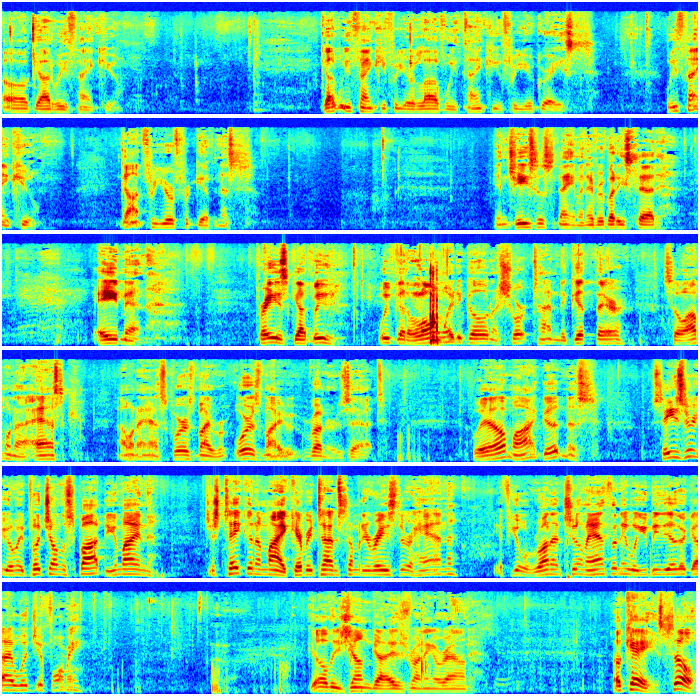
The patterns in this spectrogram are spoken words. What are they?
Oh, God, we thank you. God, we thank you for your love. We thank you for your grace. We thank you, God, for your forgiveness. In Jesus' name. And everybody said, Amen. Amen. Praise God. We, we've got a long way to go and a short time to get there. So I'm going to ask, I want to ask, where's my, where's my runners at? Well, my goodness. Caesar, you want me to put you on the spot? Do you mind just taking a mic every time somebody raised their hand? If you'll run it to them, Anthony, will you be the other guy, would you, for me? Get all these young guys running around. Okay, so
